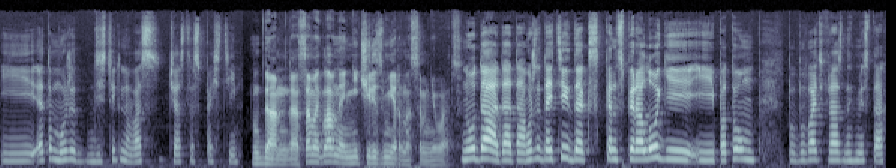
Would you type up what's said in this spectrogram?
И это может действительно вас часто спасти. Да, да. Самое главное, не чрезмерно сомневаться. Ну да, да, да. Можно дойти до конспирологии и потом побывать в разных местах,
